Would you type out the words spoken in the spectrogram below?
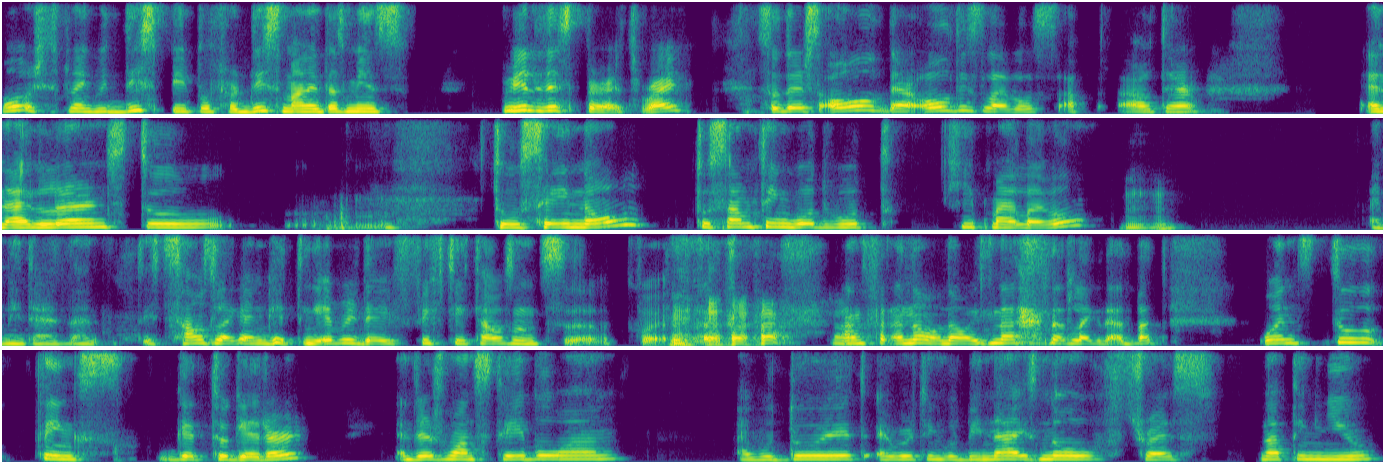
oh she's playing with these people for this money that means really desperate right so there's all there are all these levels up out there and i learned to to say no to something what would keep my level hmm I mean, that, that, it sounds like I'm getting every day 50,000. Uh, no, no, it's not, not like that. But when two things get together and there's one stable one, I would do it. Everything would be nice, no stress, nothing new,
